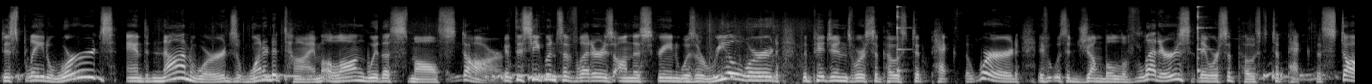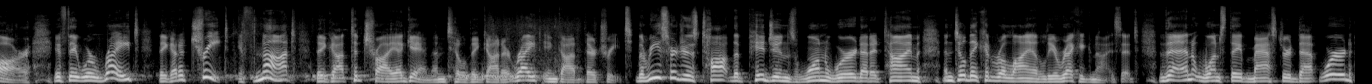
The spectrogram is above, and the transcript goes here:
displayed words and non words one at a time, along with a small star. If the sequence of letters on the screen was a real word, the pigeons were supposed to peck the word. If it was a jumble of letters, they were supposed to peck the star. If they were right, they got a treat. If not, they got to try again until they got it right and got their treat. The researchers taught the pigeons one word at a time until they could reliably recognize it. Then, once they mastered that word,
